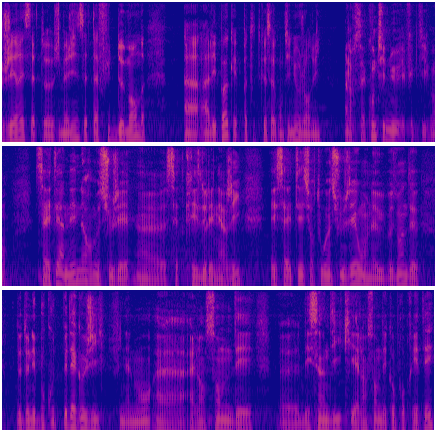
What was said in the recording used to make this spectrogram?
géré cette, euh, j'imagine cet afflux de demande à, à l'époque et peut-être que ça continue aujourd'hui? Alors ça continue effectivement. Ça a été un énorme sujet euh, cette crise de l'énergie et ça a été surtout un sujet où on a eu besoin de de donner beaucoup de pédagogie finalement à, à l'ensemble des, euh, des syndics et à l'ensemble des copropriétés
